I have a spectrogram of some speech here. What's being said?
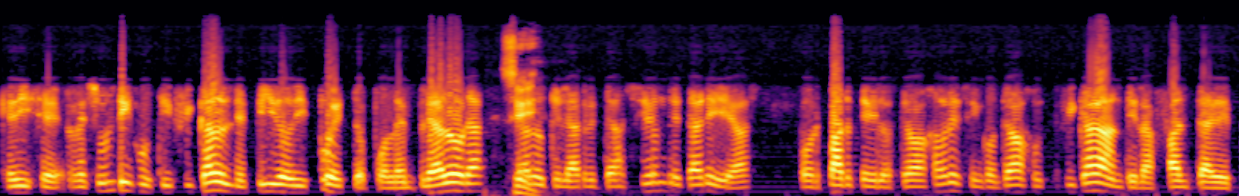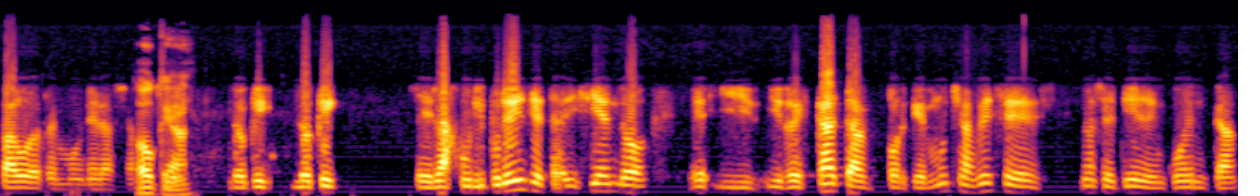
que dice, resulta injustificado el despido dispuesto por la empleadora, dado que la retención de tareas por parte de los trabajadores se encontraba justificada ante la falta de pago de remuneración. O sea, lo que, lo que eh, la jurisprudencia está diciendo eh, y, y rescata, porque muchas veces no se tiene en cuenta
